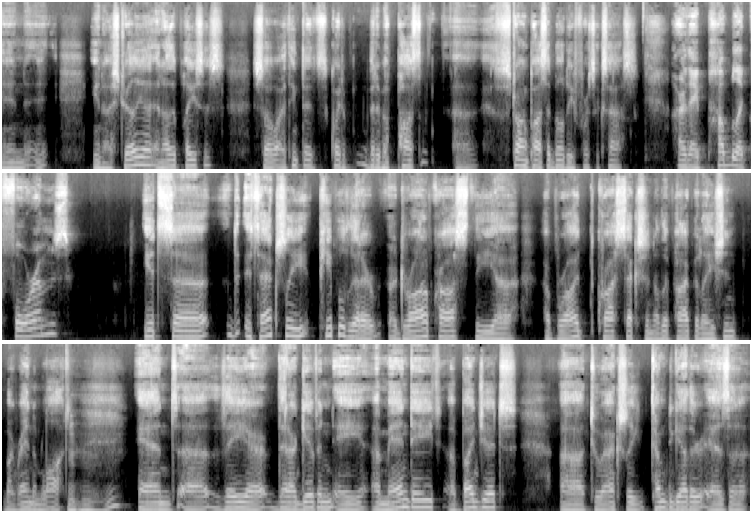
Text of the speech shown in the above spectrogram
in in Australia, and other places. So I think that's quite a bit of a poss- uh, strong possibility for success. Are they public forums? It's uh, it's actually people that are, are drawn across the uh, a broad cross section of the population by random lot. Mm-hmm. And uh, they are then are given a, a mandate, a budget uh, to actually come together as a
